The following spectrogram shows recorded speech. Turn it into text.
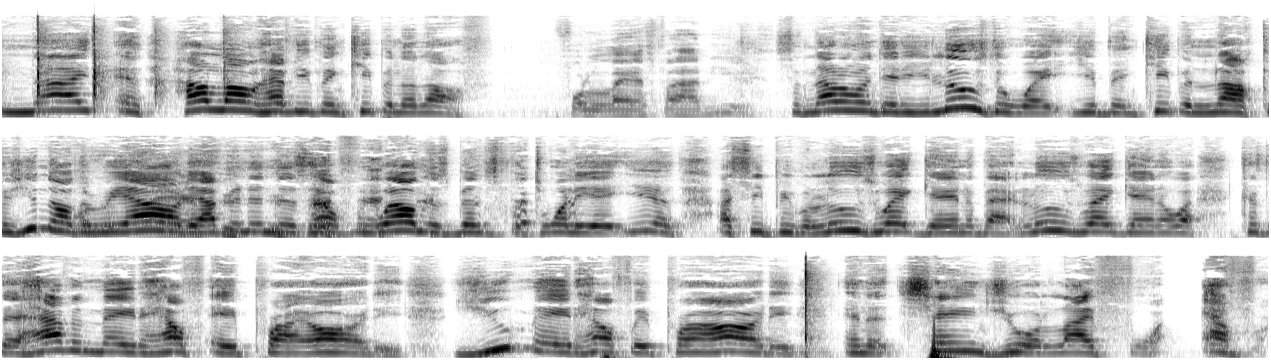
Nice. And how long have you been keeping it off? For the last five years. So not only did he lose the weight, you've been keeping it off because you know the the reality. I've been in this health and wellness business for 28 years. I see people lose weight, gain it back, lose weight, gain it back because they haven't made health a priority. You made health a priority, and it changed your life forever.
